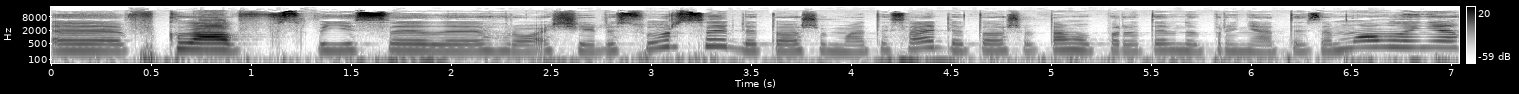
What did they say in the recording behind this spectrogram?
е, вклав в свої сили, гроші, ресурси для того, щоб мати сайт, для того, щоб там оперативно прийняти замовлення,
